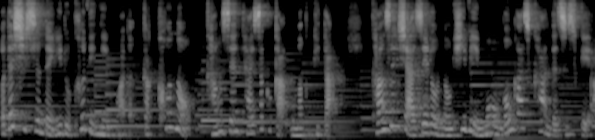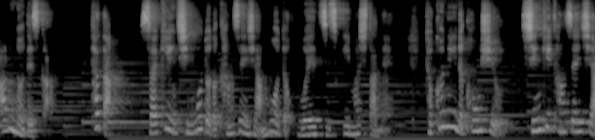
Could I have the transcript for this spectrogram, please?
私住んでいる国には学校の感染対策がうまくきた。感染者ゼロの日々も5月間で続けあるのですが、ただ、最近地元の感染者も増え続きましたね。特に今週、新規感染者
